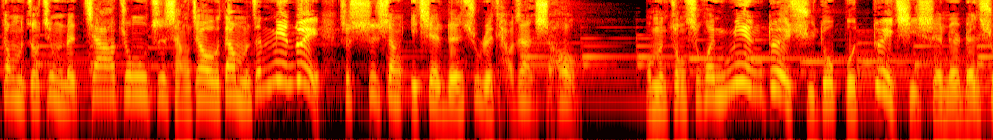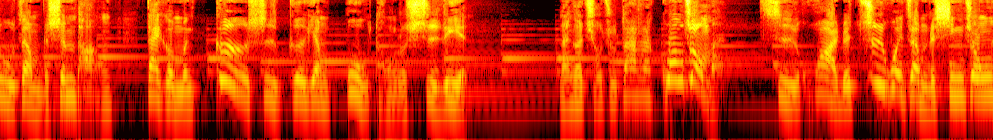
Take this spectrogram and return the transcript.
当我们走进我们的家中、职场、教会，当我们在面对这世上一切人数的挑战时候，我们总是会面对许多不对起神的人数在我们的身旁，带给我们各式各样不同的试炼。能够求主大家的观众们，赐话语的智慧在我们的心中，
